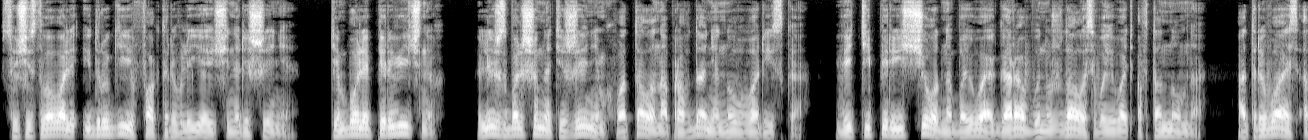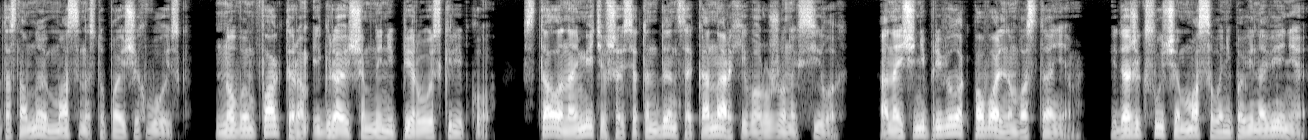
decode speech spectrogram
Существовали и другие факторы, влияющие на решение, тем более первичных, Лишь с большим натяжением хватало на оправдание нового риска. Ведь теперь еще одна боевая гора вынуждалась воевать автономно, отрываясь от основной массы наступающих войск. Новым фактором, играющим ныне первую скрипку, стала наметившаяся тенденция к анархии в вооруженных силах. Она еще не привела к повальным восстаниям и даже к случаям массового неповиновения.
